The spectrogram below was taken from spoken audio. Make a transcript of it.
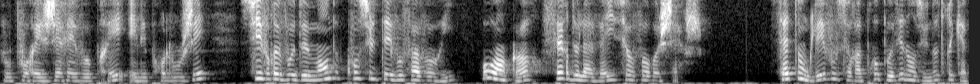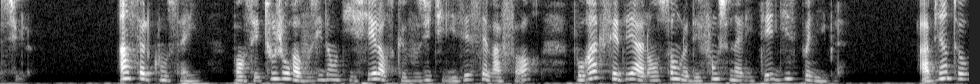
vous pourrez gérer vos prêts et les prolonger, suivre vos demandes, consulter vos favoris ou encore faire de la veille sur vos recherches. Cet onglet vous sera proposé dans une autre capsule. Un seul conseil, pensez toujours à vous identifier lorsque vous utilisez Sémaphore pour accéder à l'ensemble des fonctionnalités disponibles. À bientôt!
